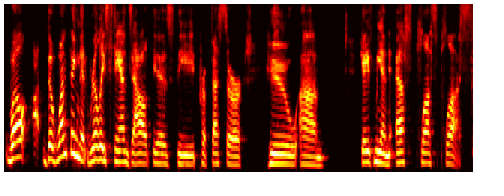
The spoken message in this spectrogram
well, the one thing that really stands out is the professor who um, gave me an F plus plus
